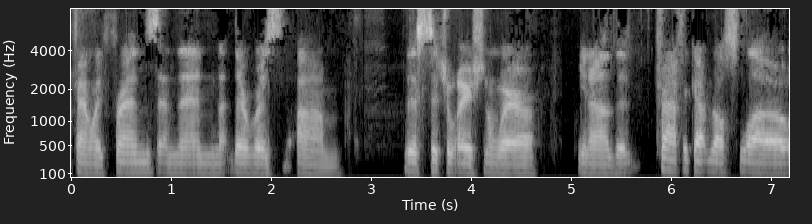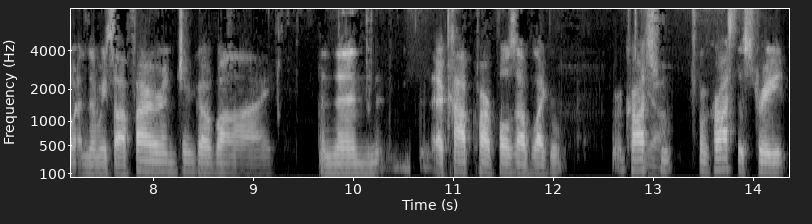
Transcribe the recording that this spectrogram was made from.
family friends, and then there was um, this situation where you know the traffic got real slow, and then we saw a fire engine go by, and then a cop car pulls up like across Yeah. from, from across the street,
